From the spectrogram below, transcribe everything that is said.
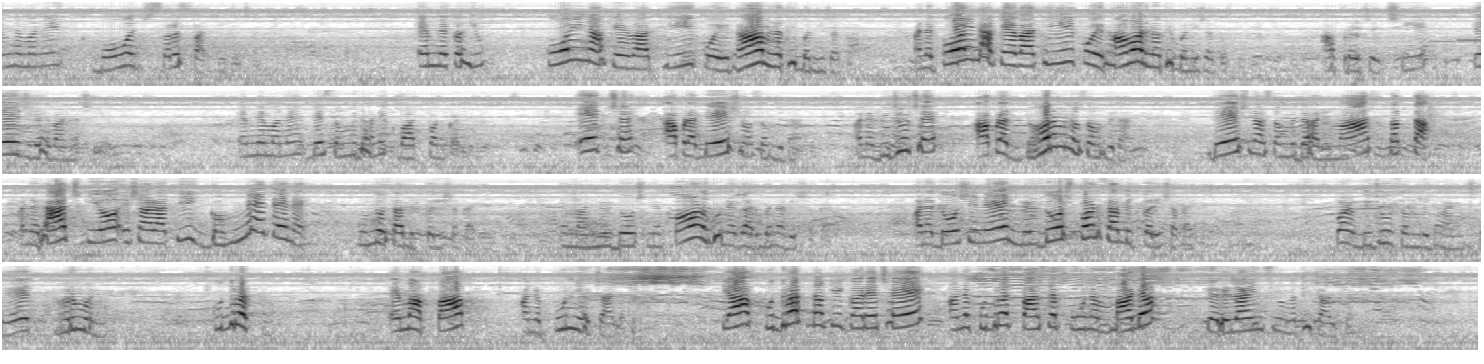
એમને મને બહુ જ સરસ વાત કીધી છે. એમને કહ્યું કોઈના કહેવાથી કોઈ રામ નથી બની શકતું. અને કોઈના કહેવાથી કોઈ રાવણ નથી બની શકતું. આપણે જે છીએ તે જ રહેવાના છીએ. એમને મને બે સંવિધાનિક વાત પણ કરી. એક છે આપણા દેશનું સંવિધાન. અને બીજું છે આપણા ધર્મનું સંવિધાન. દેશના સંવિધાનમાં સત્તા અને રાજકીય ઇશારાથી ગમે તેને ગુનો સાબિત કરી શકાય. એમાં નિર્દોષને પણ ગુનેગાર બનાવી શકાય. અને દોષીને નિર્દોષ પણ સાબિત કરી શકાય. પણ બીજું સંવિધાન છે ધર્મનું. કુદરતનું. એમાં પાપ અને પુણ્ય ચાલે. ત્યાં કુદરત નક્કી કરે છે અને કુદરત પાસે પૂનમ માડમ કે રિલાયન્સનું નથી ચાલતું.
